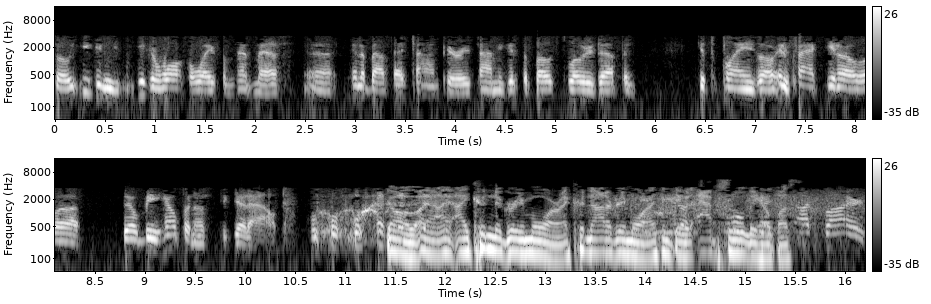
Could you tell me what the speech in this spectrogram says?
So you can you can walk away from that mess uh, in about that time period. Time you get the boats loaded up and get the planes. On. In fact, you know uh, they'll be helping us to get out. Oh, I, I couldn't agree more. I could not agree more. I think they would absolutely help us. Not fired.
